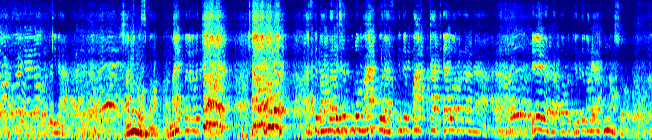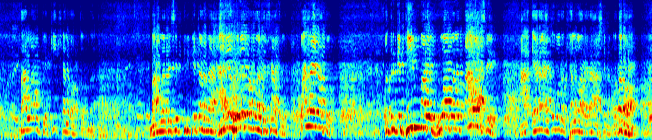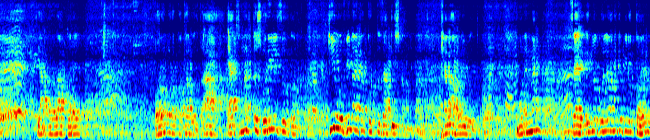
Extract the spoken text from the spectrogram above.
কিনা? ওসমান মাইক হবে আজকে বাংলাদেশের পুরো মাঠ করে আছে, কিন্তু পাক্কা খেলোয়াড়রা না। এই বেটা, কত খেলতে পারে? এখন আসো। পালাও কে কি খেলোয়াড় তোমরা? বাংলাদেশের ক্রিকেটাররা হারে হলে বাংলাদেশে আছে, পালায় না তো। ওদেরকে ডিম মারে, ভুয়া বলে তাও আসে। আর এরা এত বড় খেলোয়াড়, এরা আসে না, কথা কয়। কি করে বড় বড় কথা বলতো। আহা, একজনের তো শরীরই চলতো না। কি অভিনয়টা করতো জাতির সামনে? খেলা হবে বলতো। মনে নাই? এগুলো অনেকে বিরক্ত হয়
